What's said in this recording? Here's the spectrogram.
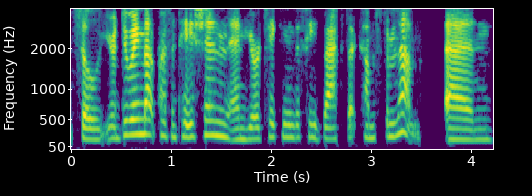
So you're doing that presentation and you're taking the feedback that comes from them and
